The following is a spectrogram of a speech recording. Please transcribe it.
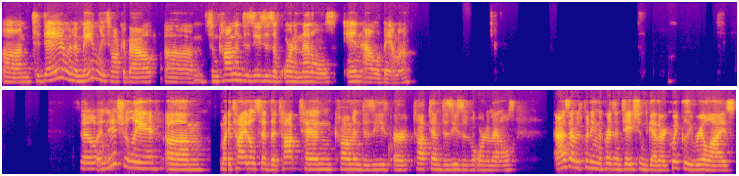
Um, today I'm going to mainly talk about um, some common diseases of ornamentals in Alabama. So initially, um, my title said the top 10 common disease or top 10 diseases of ornamentals. As I was putting the presentation together, I quickly realized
